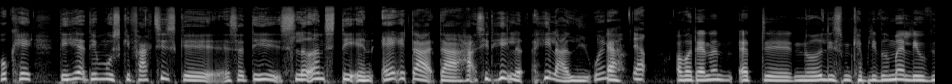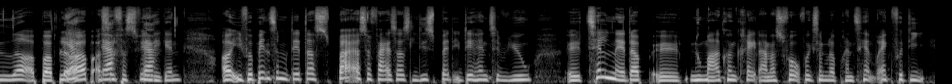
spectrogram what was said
okay, det her, det er måske faktisk, øh, altså det er sladerens DNA, der, der har sit helt, helt eget liv, ikke? Ja. ja og hvordan at øh, noget ligesom kan blive ved med at leve videre og boble ja, op, og ja, så forsvinde ja. igen. Og i forbindelse med det, der spørger jeg så faktisk også Lisbeth i det her interview øh, til netop, øh, nu meget konkret Anders Fogh for eksempel og prins Henrik, fordi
